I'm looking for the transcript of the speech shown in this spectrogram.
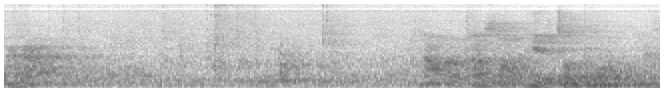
นะครับเราก็สมเหตุสมผลนะ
